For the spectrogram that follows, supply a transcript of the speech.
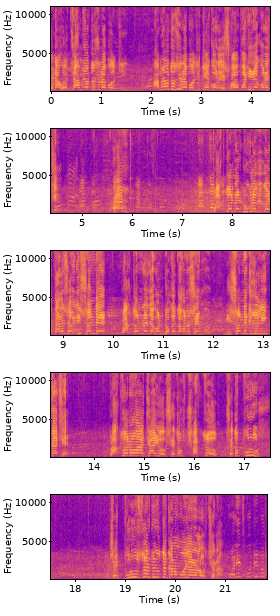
যেটা হচ্ছে আমিও তো সেটা বলছি। আমিও তো সেটা বলছি। কে করেছে? সহপাঠীরা করেছে। হ্যাঁ? প্রাক্তনরা ঢুকলো কি করে? তাদের সঙ্গে নিঃসন্দেহে প্রাক্তনরা যখন ঢোকে তখন সেই নিঃসন্দেহে কিছু লিঙ্ক আছে। প্রাক্তনও আর যাই হোক সে তো ছাত্র সে তো পুরুষ। সেই পুরুষদের বিরুদ্ধে কেন মহিলারা লড়ছে না? কলেজ কর্তৃপক্ষ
